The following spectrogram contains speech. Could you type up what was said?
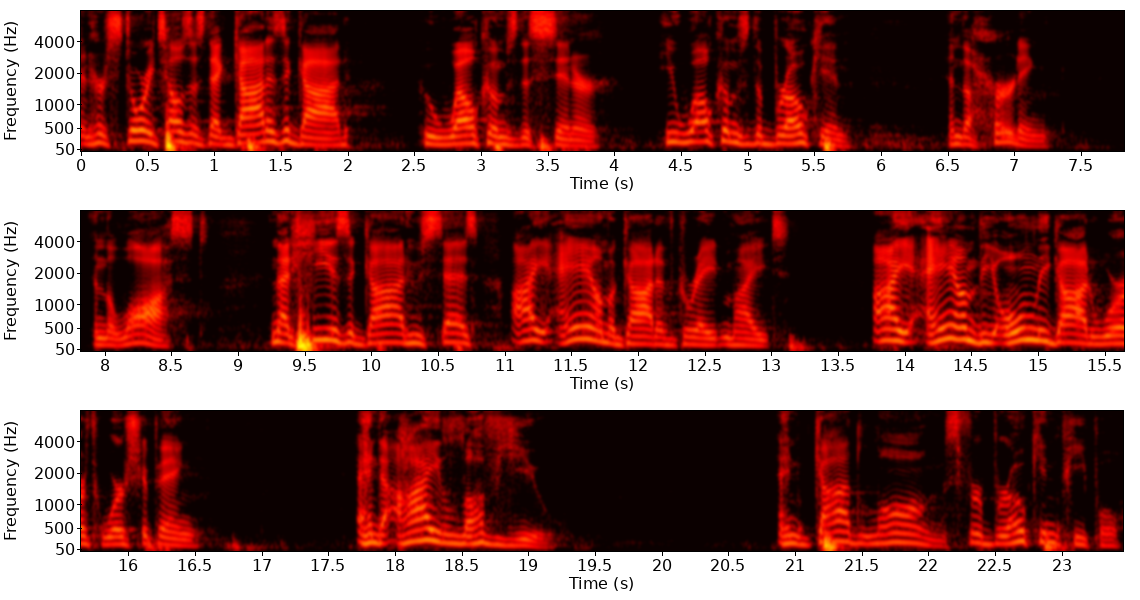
And her story tells us that God is a God who welcomes the sinner, He welcomes the broken and the hurting and the lost and that He is a God who says, I am a God of great might. I am the only God worth worshiping. And I love you. And God longs for broken people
